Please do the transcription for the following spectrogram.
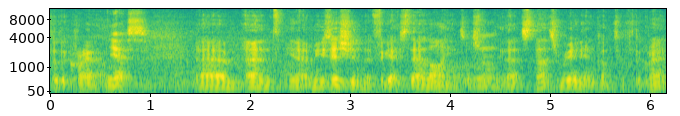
for the crowd. Yes. Um, and you know, a musician that forgets their lines or something, Mm. that's that's really uncomfortable for the crowd.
